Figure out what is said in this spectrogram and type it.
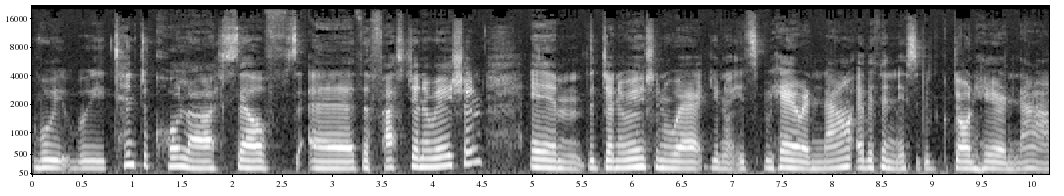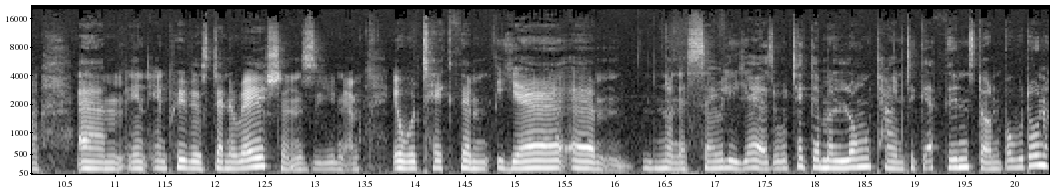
we we tend to call ourselves uh, the fast generation, um, the generation where you know it's here and now. Everything needs to be done here and now. Um, in in previous generations, you know, it would take them a year, um, not necessarily years. It would take them a long time to get things done. But we don't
